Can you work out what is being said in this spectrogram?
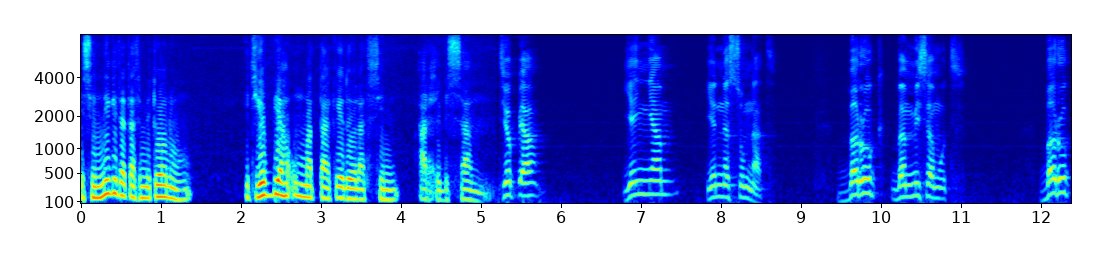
isinni gita tasmitoonuhu ኢትዮጵያ ኡመታ ኬዶላት ሲን አርሒ ብሳም ኢትዮጵያ የእኛም የነሱም ናት። በሩቅ በሚሰሙት በሩቅ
